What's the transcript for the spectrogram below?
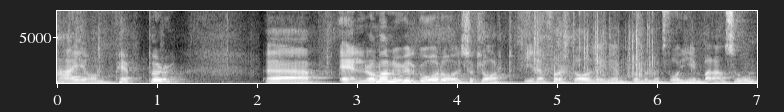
High On Pepper. Eh, eller om man nu vill gå då såklart i den första avdelningen på nummer 2, Jim Baranzon.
